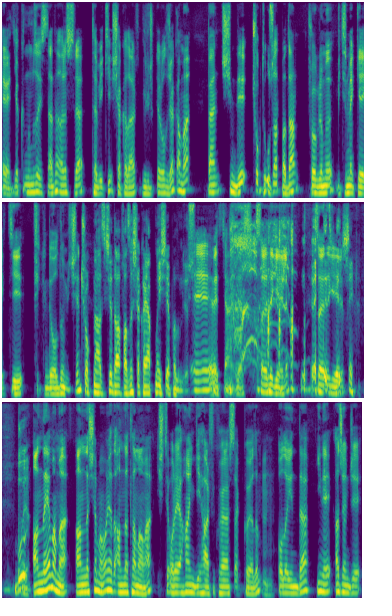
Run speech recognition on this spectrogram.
Evet yakınlığımıza istinaden ara sıra tabii ki şakalar, gülücükler olacak ama ben şimdi çok da uzatmadan programı bitirmek gerektiği fikrinde olduğum için Çok nazikçe daha fazla şaka yapma işi yapalım diyorsun. Ee, evet yani biraz sayıda gelelim. sayıda gelelim. Şey, Bu Buyurun. anlayamama, anlaşamama ya da anlatamama işte oraya hangi harfi koyarsak koyalım Hı hı. olayında yine az önce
